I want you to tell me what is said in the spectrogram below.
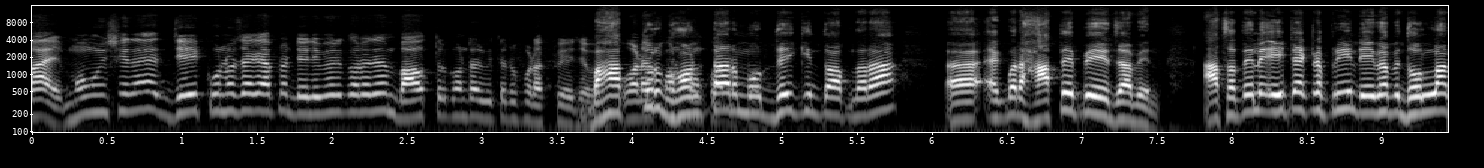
ভাই ময়মনসিংহে যে কোনো জায়গায় আপনার ডেলিভারি করে দেন বাহাত্তর ঘণ্টার ভিতরে প্রোডাক্ট পেয়ে যাবেন। Order confirm ঘণ্টার মধ্যেই কিন্তু আপনারা একবার হাতে পেয়ে যাবেন। আচ্ছা তাহলে এইটা একটা প্রিন্ট এইভাবে ধরলাম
